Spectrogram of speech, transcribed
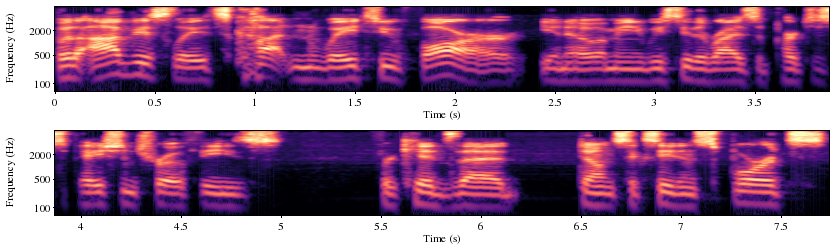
But obviously, it's gotten way too far. You know, I mean, we see the rise of participation trophies for kids that don't succeed in sports,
